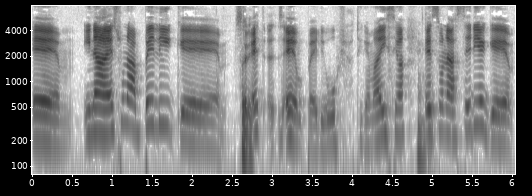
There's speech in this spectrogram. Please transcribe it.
Eh, y nada, es una peli que... Serie. Es, eh, peli, uy, ya estoy quemadísima. Es una serie que,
